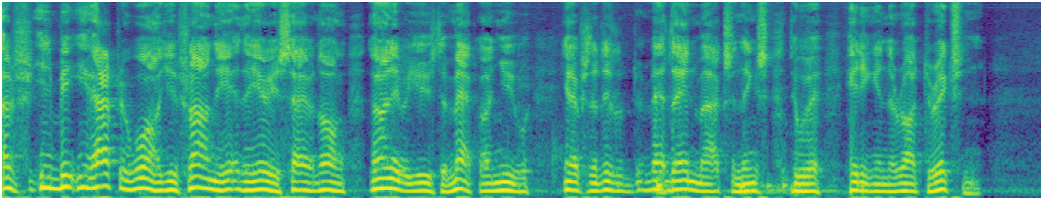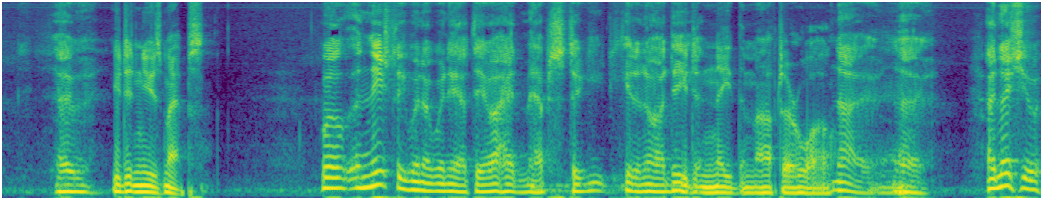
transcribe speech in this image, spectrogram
I've, you'd be, you, after a while, you'd flown the, the area so long that I never used a map. I knew, you know, for the little landmarks and things that were heading in the right direction. So, You didn't use maps. Well, initially when I went out there, I had maps to get an idea. You didn't need them after a while. No, no. Unless you,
